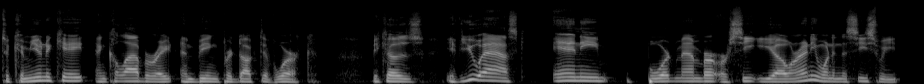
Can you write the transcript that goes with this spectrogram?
to communicate and collaborate and being productive work? Because if you ask any board member or CEO or anyone in the C-suite,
